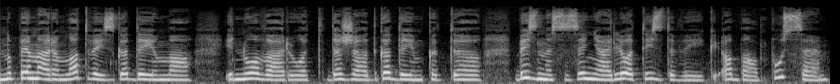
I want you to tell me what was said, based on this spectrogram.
nu, piemēram, Latvijas gadījumā ir novēroti dažādi gadījumi, kad uh, biznesa ziņā ir ļoti izdevīgi abām pusēm.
